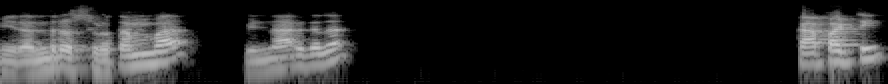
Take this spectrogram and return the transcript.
మీరందరూ శృతంబ విన్నారు కదా? కాబట్టి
